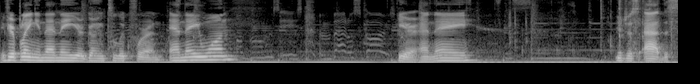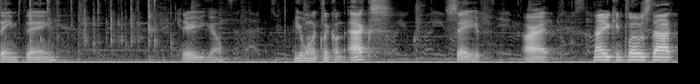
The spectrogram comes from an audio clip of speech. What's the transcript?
If you're playing in NA, you're going to look for an NA one. Here, NA. You just add the same thing. There you go. You want to click on X, save. Alright, now you can close that,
